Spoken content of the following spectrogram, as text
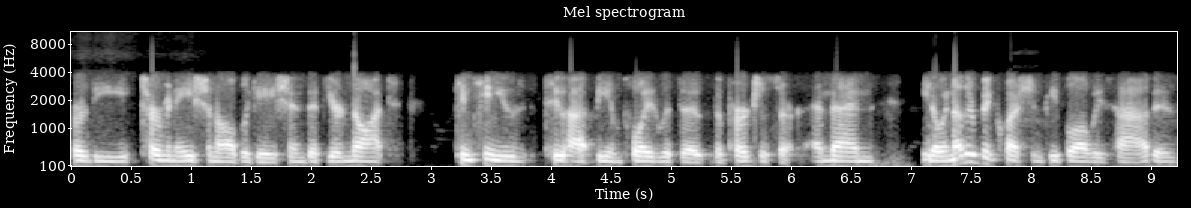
for the termination obligations if you're not continued to have, be employed with the, the purchaser. And then, you know, another big question people always have is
